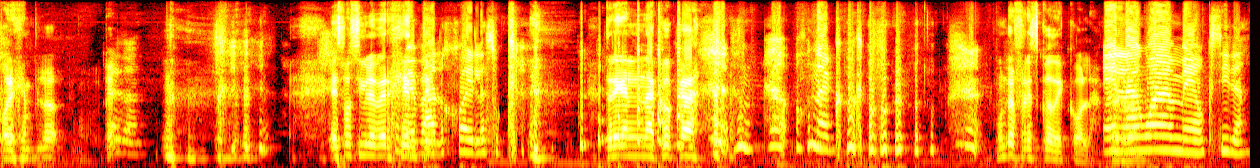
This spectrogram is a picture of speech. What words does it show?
por ejemplo. Perdón. es posible ver gente. Me bajó el azúcar. Traigan una coca. una coca, por favor. Un refresco de cola. El agua me oxida.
